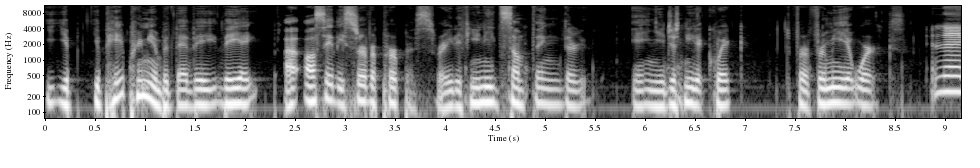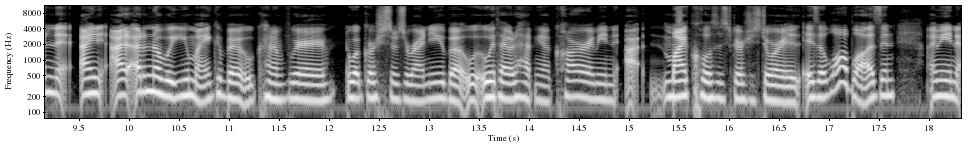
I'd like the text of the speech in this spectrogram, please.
you, you pay a premium, but they, they, they, I'll say they serve a purpose, right? If you need something there and you just need it quick, for, for me, it works. And then I, I, I don't know about you, Mike, about kind of where what grocery stores are around you, but w- without having a car, I mean, I, my closest grocery store is, is a Loblaws, and I mean,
